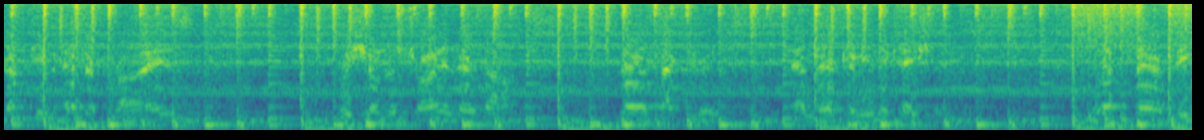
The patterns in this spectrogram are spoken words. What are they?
Productive enterprise, we shall destroy their docks, their factories, and their communications. Let there be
